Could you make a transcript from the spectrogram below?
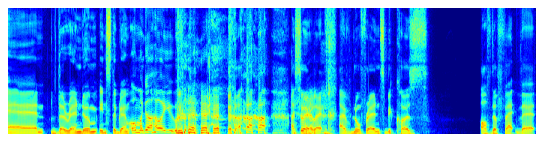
and the random Instagram. Oh my god, how are you? I swear, Yeah. like I have no friends because of the fact that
